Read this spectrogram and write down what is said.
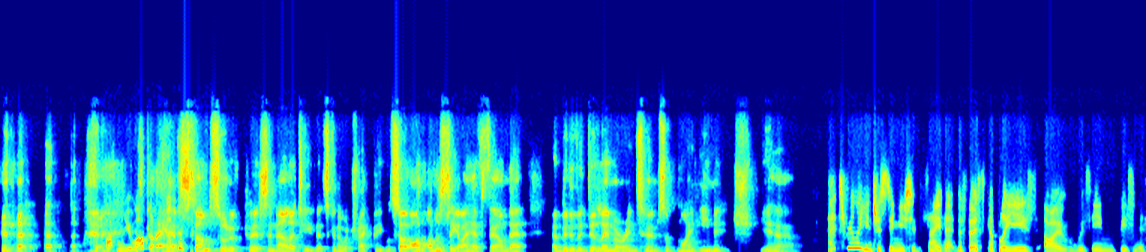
button you up. It's got to have some sort of personality that's going to attract people. So on, honestly, I have found that a bit of a dilemma in terms of my image. Yeah. That's really interesting. You should say that. The first couple of years I was in business,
